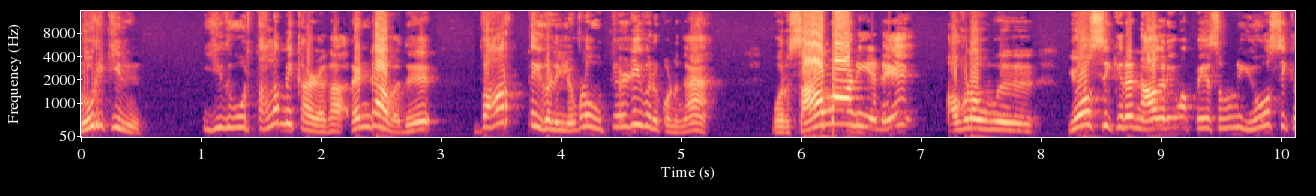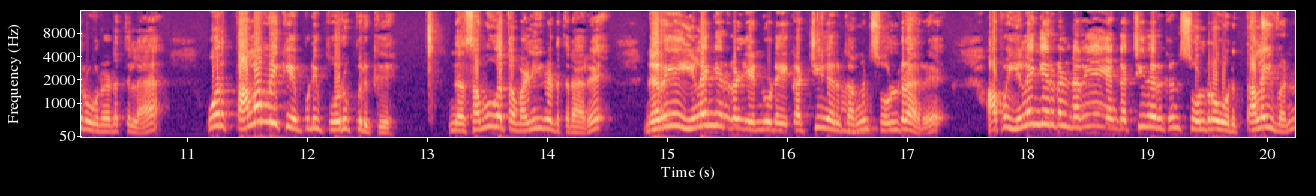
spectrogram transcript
நொறுக்கிரு. இது ஒரு தலைமைக்கு அழகா. ரெண்டாவது வார்த்தைகளில் எவ்வளவு தெளிவு இருக்கணுங்க. ஒரு சாமானியனே அவ்வளவு யோசிக்கிற நாகரிகமா பேசணும்னு யோசிக்கிற ஒரு இடத்துல ஒரு தலைமைக்கு எப்படி பொறுப்பு இருக்கு? இந்த சமூகத்தை வழி நடத்துறாரு. நிறைய இளைஞர்கள் என்னுடைய கட்சியில இருக்காங்கன்னு சொல்றாரு. அப்ப இளைஞர்கள் நிறைய என் கட்சியில இருக்குன்னு சொல்ற ஒரு தலைவன்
